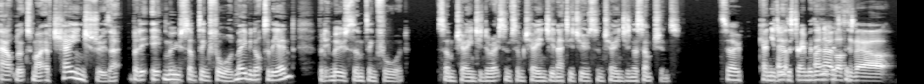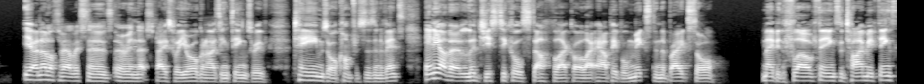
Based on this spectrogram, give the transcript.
outlooks might have changed through that, but it, it moves something forward. Maybe not to the end, but it moves something forward. Some change in direction, some change in attitudes, some change in assumptions. So, can you do and the same with? I know lots of our yeah, I know lots of our listeners are in that space where you're organizing things with teams or conferences and events. Any other logistical stuff like or like how people mixed in the breaks or maybe the flow of things, the timing of things,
